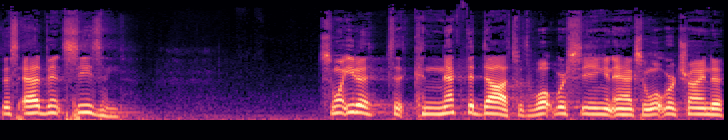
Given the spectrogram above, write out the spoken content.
this Advent season. Just want you to, to connect the dots with what we're seeing in Acts and what we're trying to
